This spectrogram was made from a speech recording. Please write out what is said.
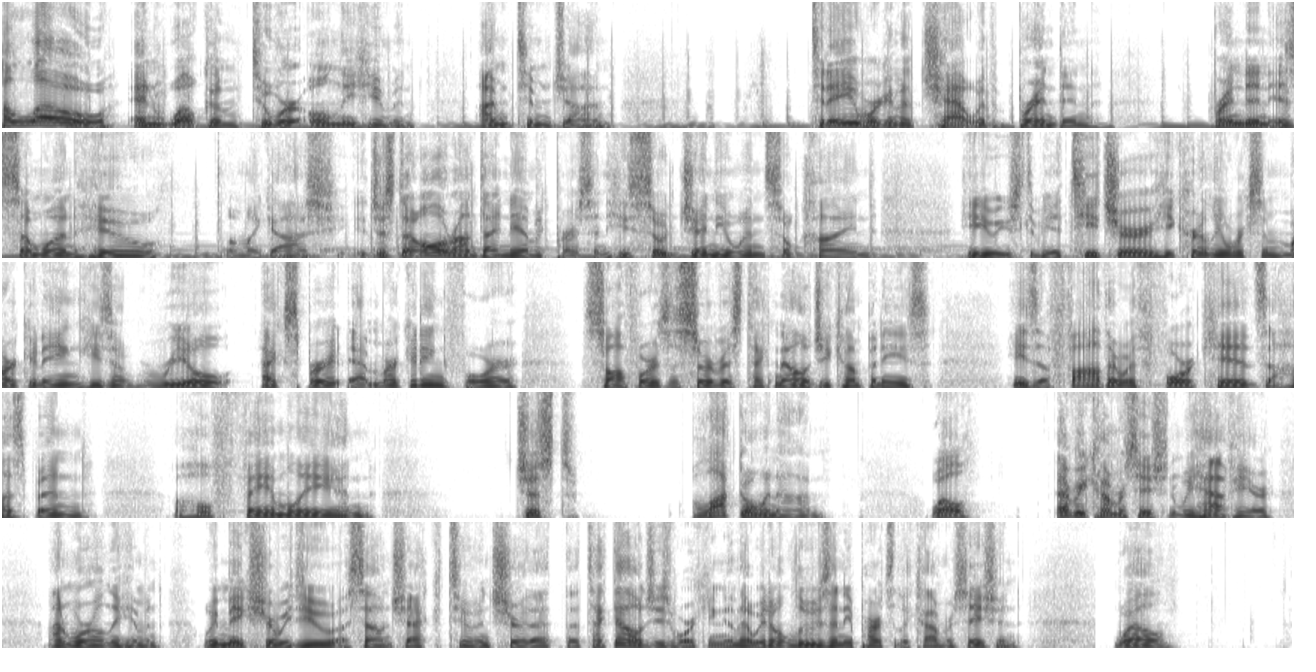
Hello, and welcome to We're Only Human. I'm Tim John. Today, we're going to chat with Brendan. Brendan is someone who, oh my gosh, just an all around dynamic person. He's so genuine, so kind. He used to be a teacher. He currently works in marketing. He's a real expert at marketing for software as a service technology companies. He's a father with four kids, a husband, a whole family, and just a lot going on. Well, every conversation we have here on We're Only Human, we make sure we do a sound check to ensure that the technology is working and that we don't lose any parts of the conversation. Well,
